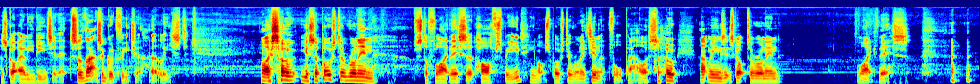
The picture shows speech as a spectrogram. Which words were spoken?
has got LEDs in it. So that's a good feature, at least. Right, so you're supposed to run in stuff like this at half speed. You're not supposed to run it in at full power. So that means it's got to run in like this.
